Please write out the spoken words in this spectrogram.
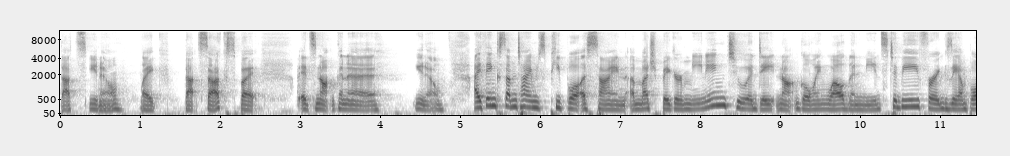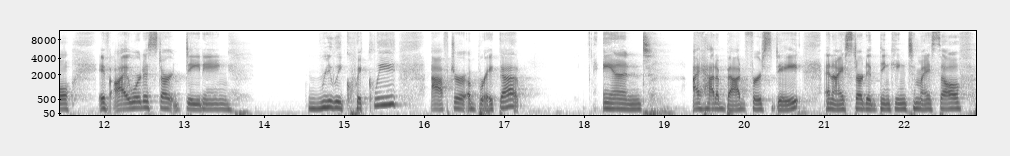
That's, you know, like that sucks, but it's not going to you know i think sometimes people assign a much bigger meaning to a date not going well than needs to be for example if i were to start dating really quickly after a breakup and i had a bad first date and i started thinking to myself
